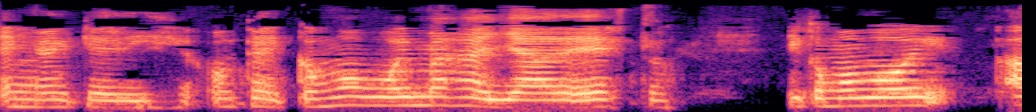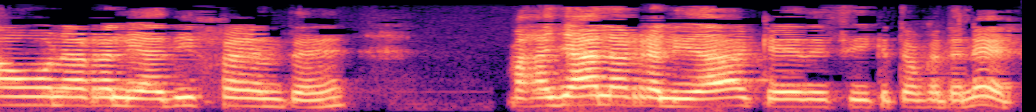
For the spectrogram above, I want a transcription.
en el que dije, ok, ¿cómo voy más allá de esto? ¿Y cómo voy a una realidad diferente, más allá de la realidad que decidí que tengo que tener?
